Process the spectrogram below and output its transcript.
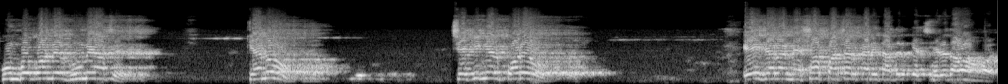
কুম্ভকর্ণের ঘুমে আছে? কেন চেকিং এর পরেও এই যারা নেশা পাচারকারী তাদেরকে ছেড়ে দেওয়া হয়?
